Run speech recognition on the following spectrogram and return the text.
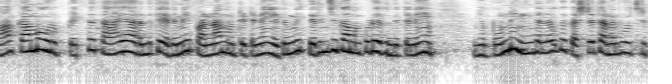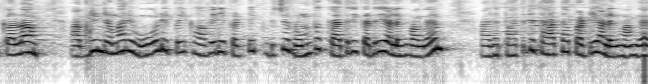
பார்க்காம ஒரு பெத்த தாயாக இருந்துட்டு எதுவுமே பண்ணாமல் விட்டுட்டேனே எதுவுமே தெரிஞ்சுக்காம கூட இருந்துட்டேனே என் பொண்ணு இந்த அளவுக்கு கஷ்டத்தை அனுபவிச்சிருக்காளா அப்படின்ற மாதிரி ஓடி போய் காவேரியை கட்டி பிடிச்சி ரொம்ப கதறி கதறி அழுகுவாங்க. அதை பார்த்துட்டு தாத்தா பாட்டியும் அழுகுவாங்க.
